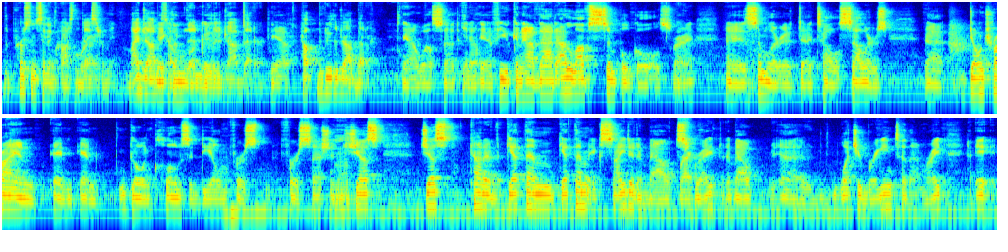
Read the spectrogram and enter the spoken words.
the person sitting across the desk Right. from me. My job Make is help them them, do good. their job better. Yeah. help them do their job better. Yeah, well said. You know? yeah, if you can have that, I love simple goals. Right. Right, uh, similar. I, I tell sellers, uh, don't try and, and and go and close a deal in first first session. Mm-hmm. Just just kind of get them get them excited about Right. right, about uh, what you're bringing to them right it,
